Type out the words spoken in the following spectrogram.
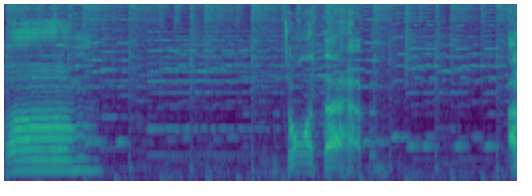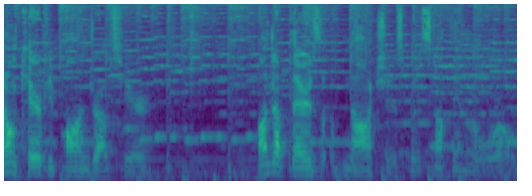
Um, don't let that happen. I don't care if he pawn drops here. Pawn drop there is obnoxious, but it's not the end of the world.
